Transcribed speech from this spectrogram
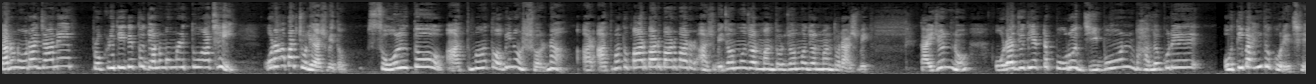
কারণ ওরা জানে প্রকৃতিতে তো জন্ম মৃত্যু আছেই, ওরা আবার চলে আসবে তো। সোল তো আত্মা তো অবিনশ্বর না। আর আত্মা তো বারবার বারবার আসবে। জন্ম, জন্মান্তর জন্ম, জন্মান্তর আসবে। তাই জন্য ওরা যদি একটা পুরো জীবন ভালো করে অতিবাহিত করেছে,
